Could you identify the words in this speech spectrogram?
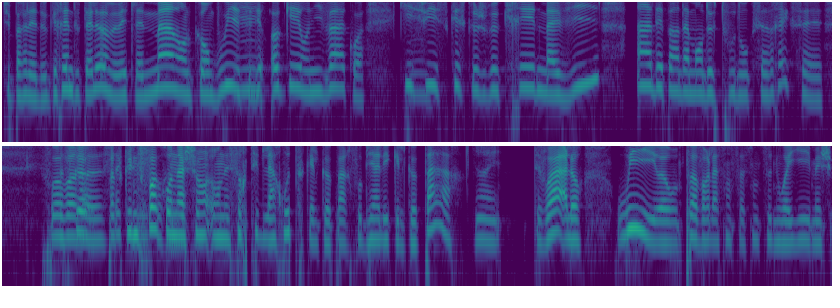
tu parlais de graines tout à l'heure, mais mettre les mains dans le cambouis et se mm. dire, OK, on y va, quoi. Qui mm. suis-je? Qu'est-ce que je veux créer de ma vie, indépendamment de tout Donc c'est vrai que c'est... parce euh, qu'une fois qu'on on est sorti de la route quelque part, il faut bien aller quelque part. Oui. Tu vois, alors oui, euh, on peut avoir la sensation de se noyer, mais je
